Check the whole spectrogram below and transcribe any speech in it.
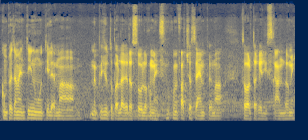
completamente inutile, ma mi è piaciuto parlare da solo come, come faccio sempre, ma stavolta registrandomi.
